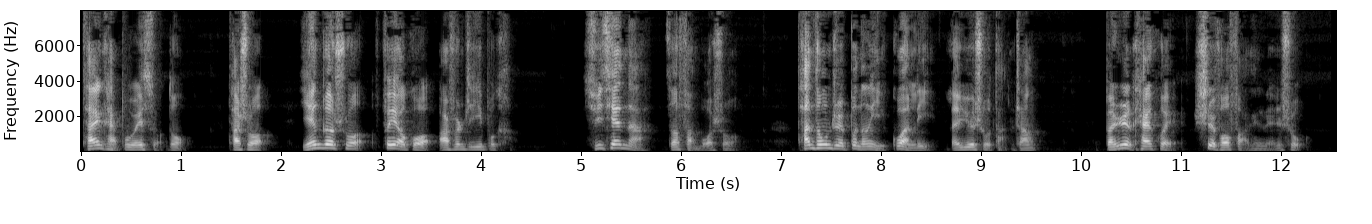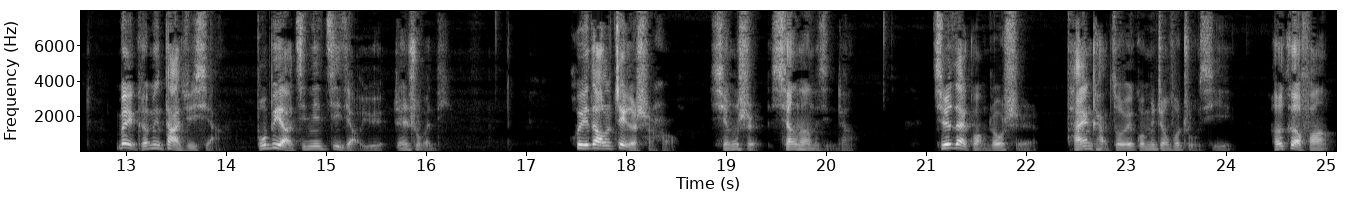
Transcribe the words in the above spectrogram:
谭延闿不为所动，他说：“严格说，非要过二分之一不可。”徐谦呢，则反驳说：“谭同志不能以惯例来约束党章。”本日开会是否法定人数？为革命大局想，不必要斤斤计较于人数问题。会议到了这个时候，形势相当的紧张。其实，在广州时，谭延闿作为国民政府主席，和各方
